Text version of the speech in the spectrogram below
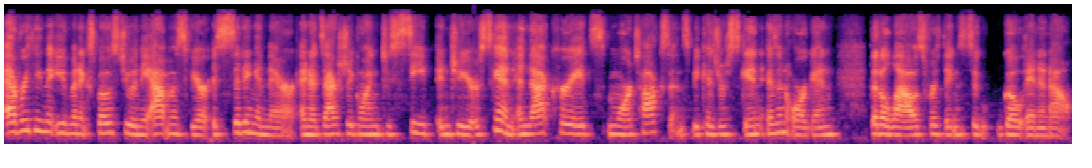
everything that you've been exposed to in the atmosphere is sitting in there and it's actually going to seep into your skin. And that creates more toxins because your skin is an organ that allows for things to go in and out.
